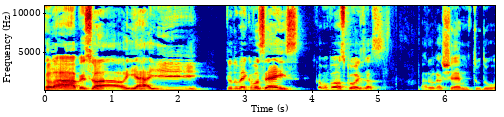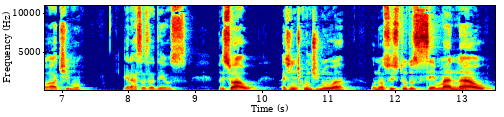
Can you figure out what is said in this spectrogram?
Olá pessoal, e aí? Tudo bem com vocês? Como vão as coisas? Baruch Hashem, tudo ótimo, graças a Deus. Pessoal, a gente continua o nosso estudo semanal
